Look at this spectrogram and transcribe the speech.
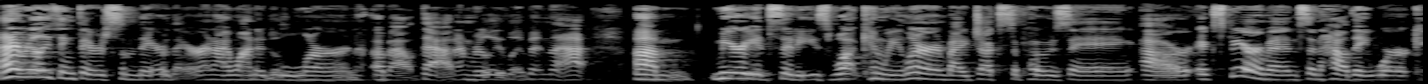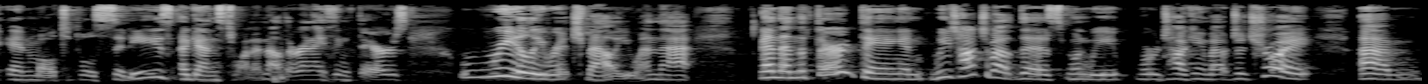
And I really think there's some there there, and I wanted to learn about that and really live in that. Um, myriad cities, what can we learn by juxtaposing our experiments and how they work in multiple cities against one another? And I think there's really rich value in that. And then the third thing, and we talked about this when we were talking about Detroit, um,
